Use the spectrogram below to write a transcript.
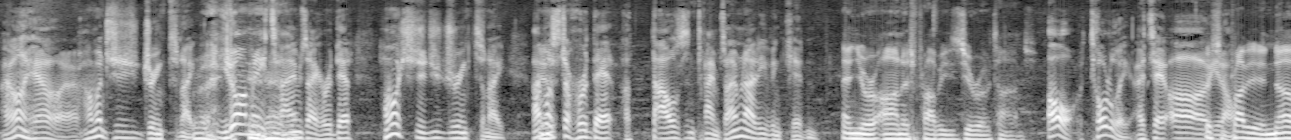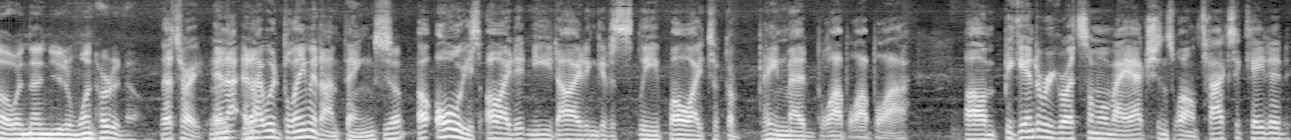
I only have. How much did you drink tonight? You know how many times I heard that? How much did you drink tonight? I must have heard that a thousand times. I'm not even kidding. and you were honest probably zero times. Oh, totally. I'd say, oh, you you, know, probably didn't know, and then you didn't want her to know. That's right. And I, Right, and. I would blame it on things. Yep. Uh, always. Oh, I didn't eat. Oh, I didn't get to sleep. Oh, I took a pain med. Blah blah blah. Um, began to regret some of my actions while intoxicated.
